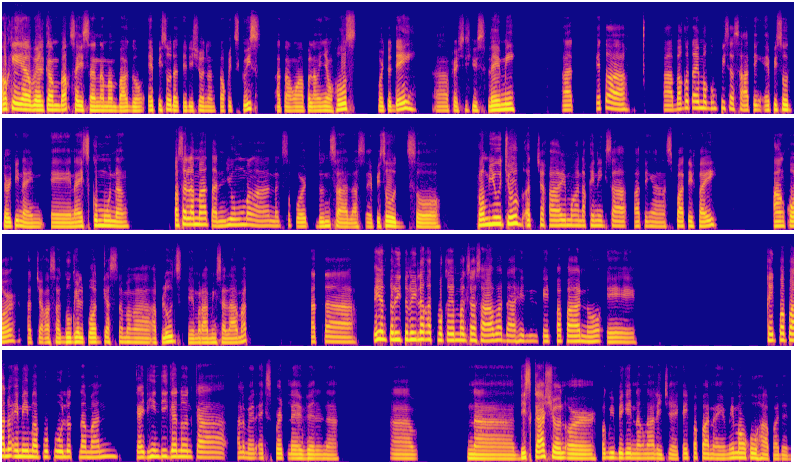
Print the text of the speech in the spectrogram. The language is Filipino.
Okay, uh, welcome back sa isa naman bagong episode at edisyon ng Talk It Squeeze. At ako nga pa lang inyong host for today, uh, Francis Lemmy. At ito ah, uh, bago tayo mag-umpisa sa ating episode 39, eh, nais ko munang pasalamatan yung mga nag-support dun sa last episode. So, from YouTube at saka yung mga nakinig sa ating uh, Spotify, Anchor at saka sa Google Podcast na mga uploads, eh, maraming salamat. At uh, ayun, tuloy-tuloy lang at huwag kayong magsasawa dahil kahit papano, eh, kahit papano, eh, may mapupulot naman kahit hindi ganoon ka, alam mo yun, expert level na uh, na discussion or pagbibigay ng knowledge eh, kahit papano eh, may makukuha pa din.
